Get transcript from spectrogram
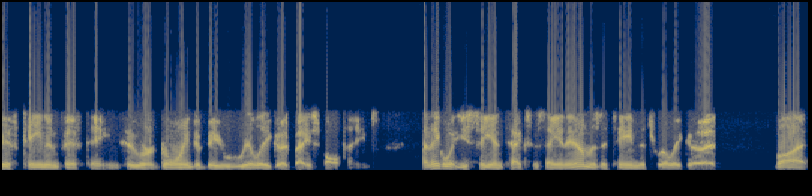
15 and 15 who are going to be really good baseball teams. I think what you see in Texas A&M is a team that's really good, but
